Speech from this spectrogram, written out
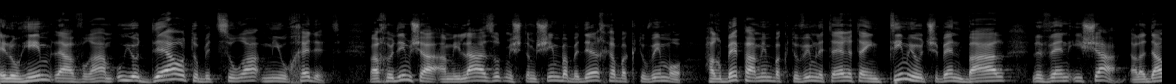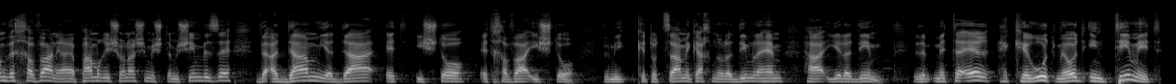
אלוהים לאברהם. הוא יודע אותו בצורה מיוחדת. ואנחנו יודעים שהמילה הזאת משתמשים בה בדרך כלל בכתובים, או הרבה פעמים בכתובים, לתאר את האינטימיות שבין בעל לבין אישה. על אדם וחווה, נראה לי הפעם הראשונה שמשתמשים בזה, ואדם ידע את אשתו, את חווה אשתו. וכתוצאה מכך נולדים להם הילדים. זה מתאר היכרות מאוד אינטימית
